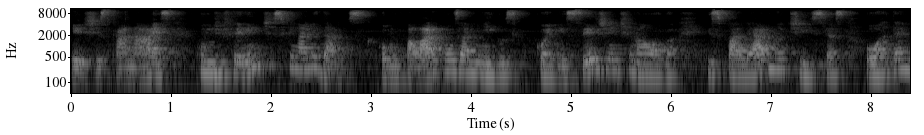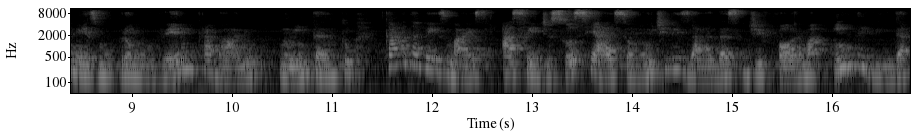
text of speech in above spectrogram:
estes canais com diferentes finalidades, como falar com os amigos, conhecer gente nova, espalhar notícias ou até mesmo promover um trabalho. No entanto, cada vez mais as redes sociais são utilizadas de forma indevida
